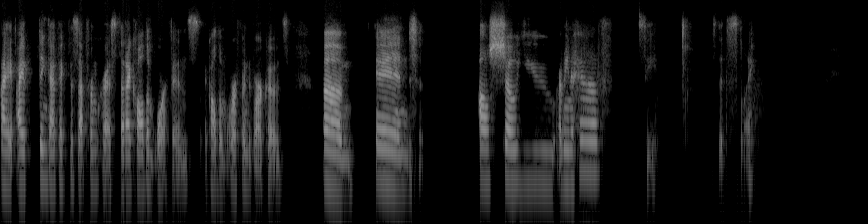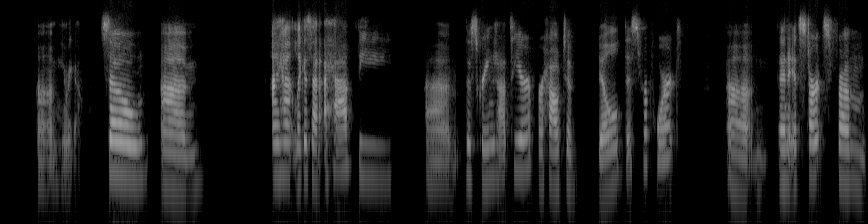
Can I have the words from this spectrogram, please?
I, I think I picked this up from Chris that I call them orphans. I call them orphaned barcodes. Um, and I'll show you, I mean, I have, see, the display? Um, here we go. So, um, I had, like I said, I have the, um, the screenshots here for how to build this report. Um, and it starts from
